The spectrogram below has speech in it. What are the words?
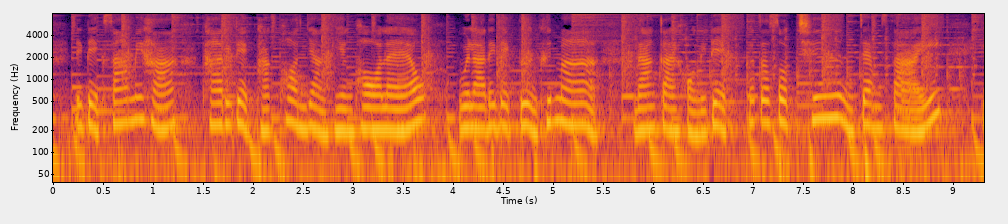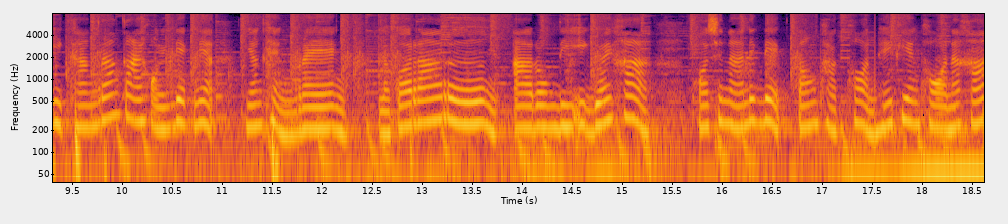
ๆ เด็กๆทราบไหมคะ ถ้าเด็กๆพักผ่อนอย่างเพียงพอแล้ว เวลาเด็กๆตื่นขึ้นมา ร่างกายของเด็กๆก็จะสดชื่น แจ่มใส อีกทั้งร่างกายของเด็กๆเนี่ยยังแข็งแรง แล้วก็ร่าเริง อารมณ์ดีอีกด้วยค่ะ เพราะฉะนั้นเด็กๆต้องพักผ่อนให้เพียงพอนะคะ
